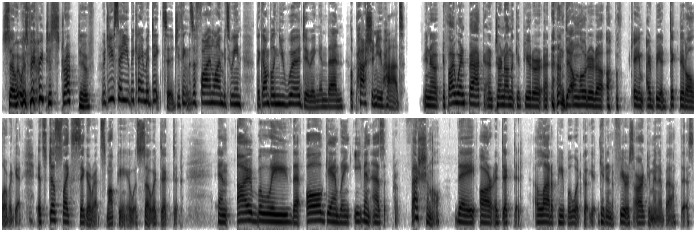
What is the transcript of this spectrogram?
So it was very destructive. Would you say you became addicted? Do you think there's a fine line between the gambling you were doing and then the passion you had? You know, if I went back and turned on the computer and downloaded a, a game, I'd be addicted all over again. It's just like cigarette smoking. It was so addicted. And I believe that all gambling, even as a professional, they are addicted. A lot of people would get in a fierce argument about this.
